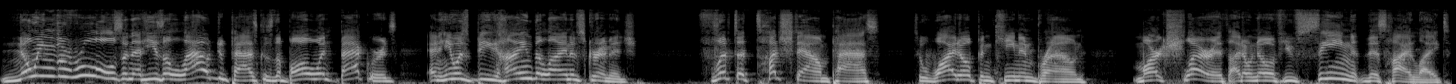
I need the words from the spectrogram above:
knowing the rules and that he's allowed to pass because the ball went backwards and he was behind the line of scrimmage, flipped a touchdown pass to wide open Keenan Brown. Mark Schlereth, I don't know if you've seen this highlight,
